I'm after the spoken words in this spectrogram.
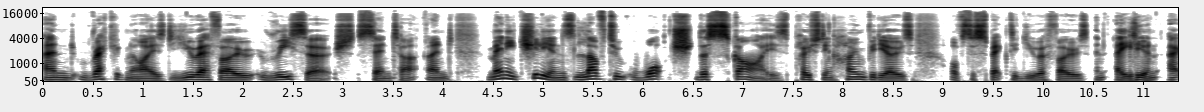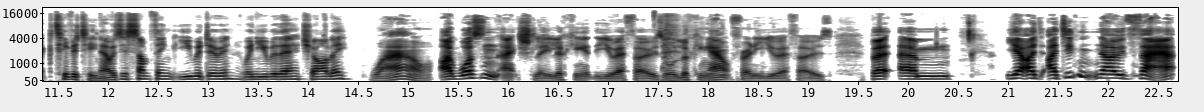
and recognized UFO research center. And many Chileans love to watch the skies, posting home videos of suspected UFOs and alien activity. Now, is this something you were doing when you were there, Charlie? Wow. I wasn't actually looking at the UFOs or looking out for any UFOs. But um, yeah, I, I didn't know that.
